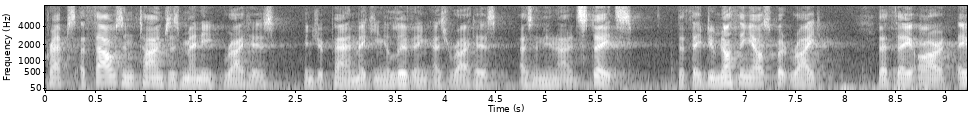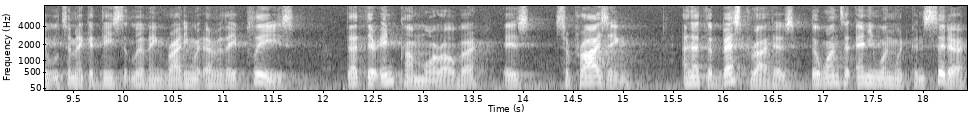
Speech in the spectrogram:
perhaps a thousand times as many writers in Japan making a living as writers as in the United States, that they do nothing else but write, that they are able to make a decent living writing whatever they please, that their income, moreover, is surprising, and that the best writers, the ones that anyone would consider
